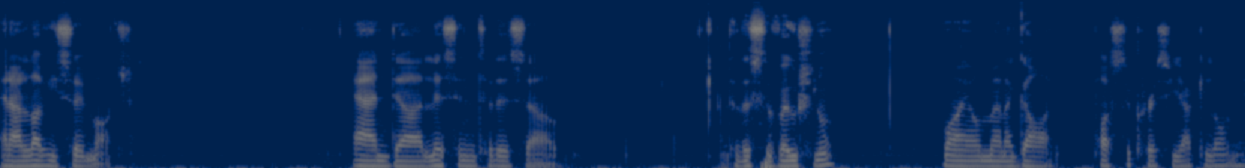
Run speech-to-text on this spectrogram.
And I love you so much. And uh, listen to this uh, to this devotional. My own man of God, Pastor Chris Oyakhilome,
